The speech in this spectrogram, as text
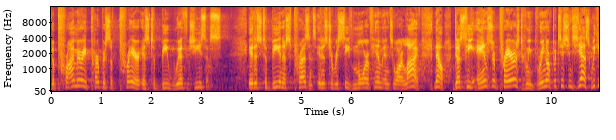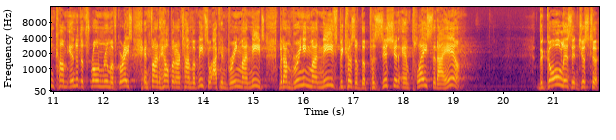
The primary purpose of prayer is to be with Jesus. It is to be in His presence. It is to receive more of Him into our life. Now, does He answer prayers? Do we bring our petitions? Yes, we can come into the throne room of grace and find help in our time of need. So I can bring my needs, but I'm bringing my needs because of the position and place that I am. The goal isn't just to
